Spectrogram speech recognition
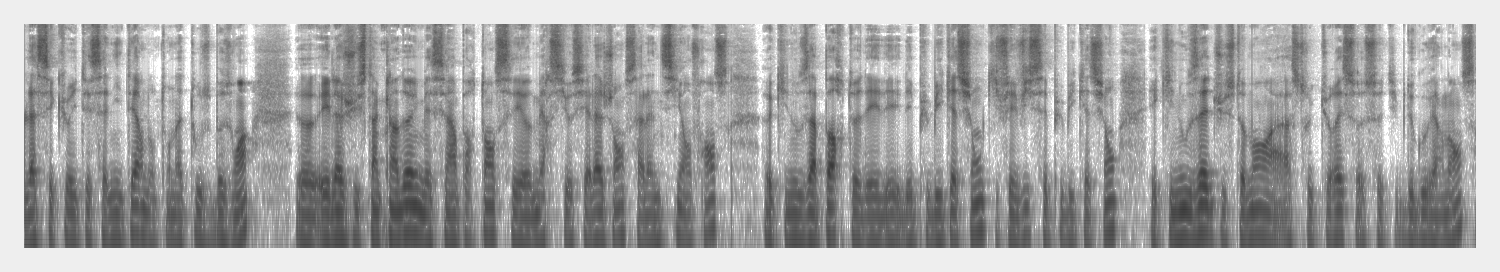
la sécurité sanitaire dont on a tous besoin. et là, juste un clin d'œil, mais c'est important, c'est merci aussi à l'agence, à l'ANSI en France, euh, qui nous apporte des, publications, qui fait vivre ces publications et qui nous aide justement à, structurer ce, type de gouvernance.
